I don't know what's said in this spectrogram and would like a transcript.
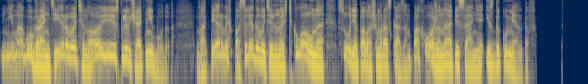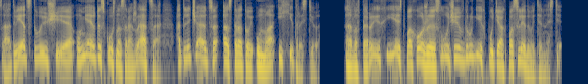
Не могу гарантировать, но и исключать не буду. Во-первых, последовательность клоуна, судя по вашим рассказам, похожа на описание из документов. Соответствующие умеют искусно сражаться, отличаются остротой ума и хитростью. А во-вторых, есть похожие случаи в других путях последовательности.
